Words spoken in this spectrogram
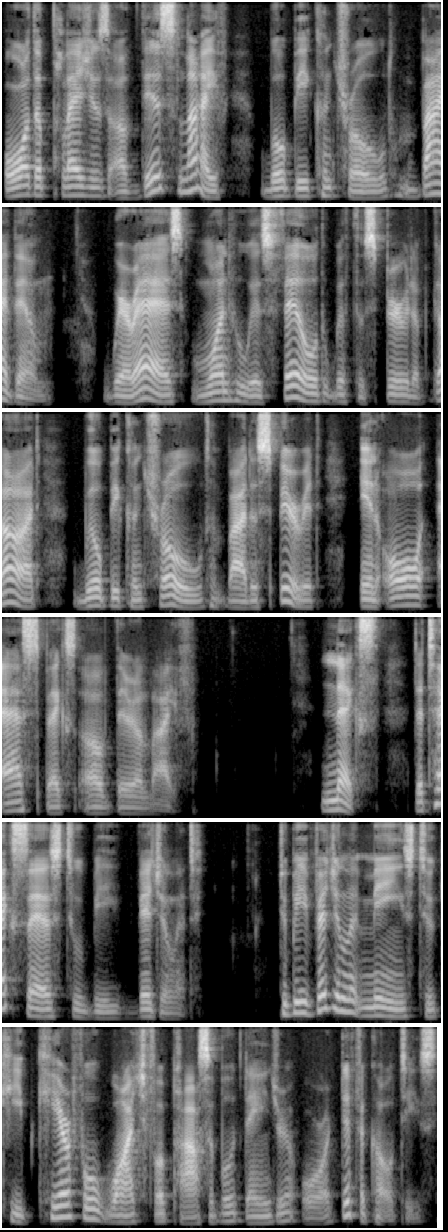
or the pleasures of this life will be controlled by them, whereas one who is filled with the Spirit of God will be controlled by the Spirit in all aspects of their life. Next, the text says to be vigilant. To be vigilant means to keep careful watch for possible danger or difficulties.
